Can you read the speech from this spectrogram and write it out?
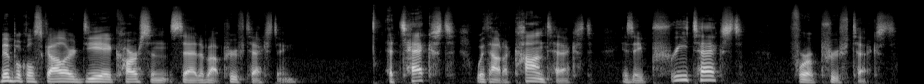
biblical scholar D.A. Carson said about proof texting. A text without a context is a pretext for a proof text.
